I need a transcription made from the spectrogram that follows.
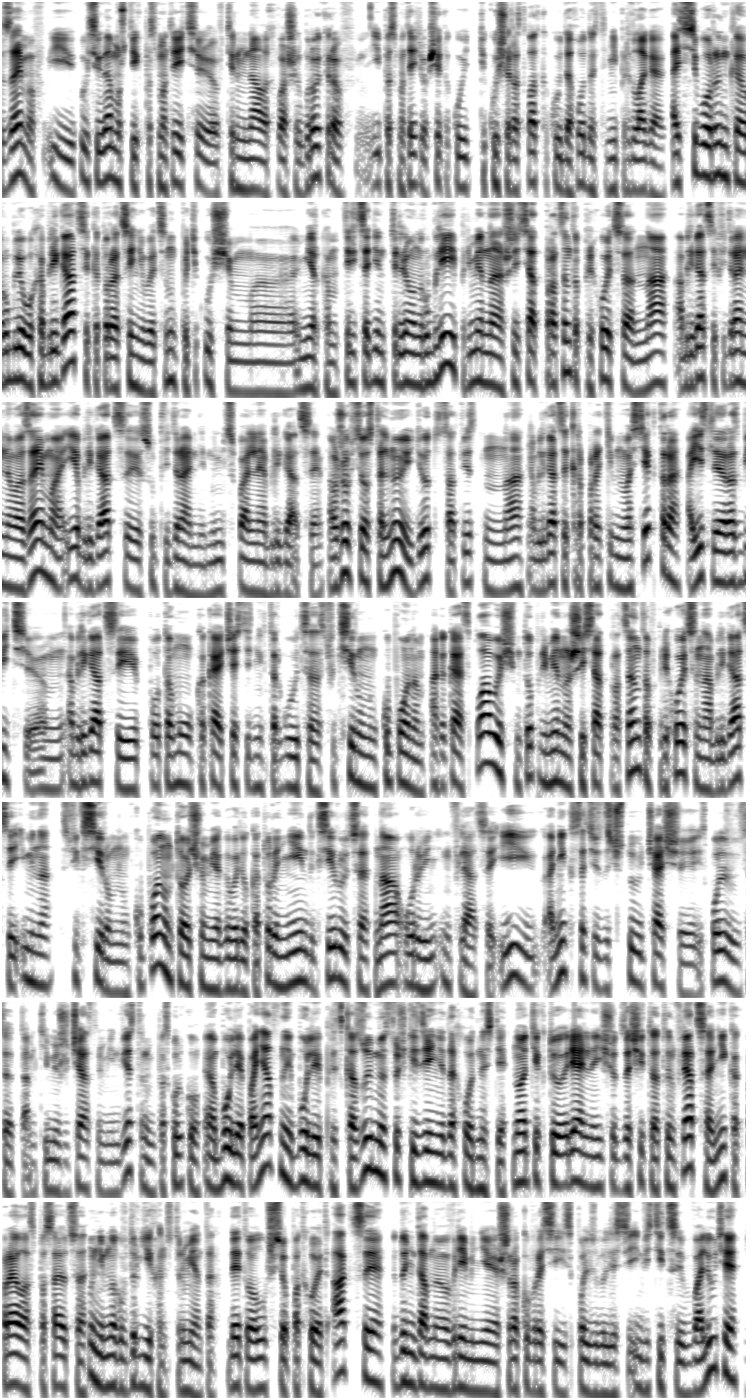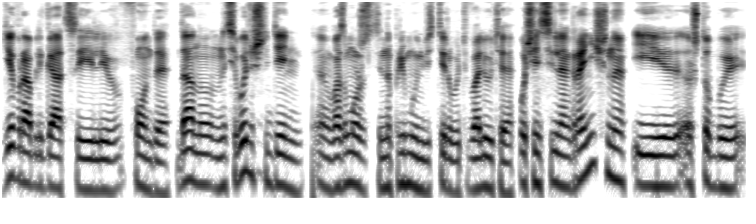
займов, и вы всегда можете их посмотреть э, в терминалах ваших брокеров и посмотреть вообще, какой текущий расклад, какую доходность они предлагают. А из всего рынка рублевых облигаций, который оценивается ну, по текущим э, меркам 31 триллион рублей, примерно 60% приходится на облигации федерального займа и облигации субфедеральные, муниципальные облигации. А уже все остальное идет, соответственно, на облигации корпоративного сектора. А если разбить э, облигации по тому, какая часть из них торгуется с фиксированным купоном, а какая с плавающим, то примерно 60% приходится на облигации облигации именно с фиксированным купоном, то, о чем я говорил, который не индексируется на уровень инфляции. И они, кстати, зачастую чаще используются там теми же частными инвесторами, поскольку э, более понятные, более предсказуемые с точки зрения доходности. Ну а те, кто реально ищут защиту от инфляции, они, как правило, спасаются ну, немного в других инструментах. Для этого лучше всего подходят акции. До недавнего времени широко в России использовались инвестиции в валюте, еврооблигации или фонды. Да, но на сегодняшний день э, возможности напрямую инвестировать в валюте очень сильно ограничены, и э, чтобы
